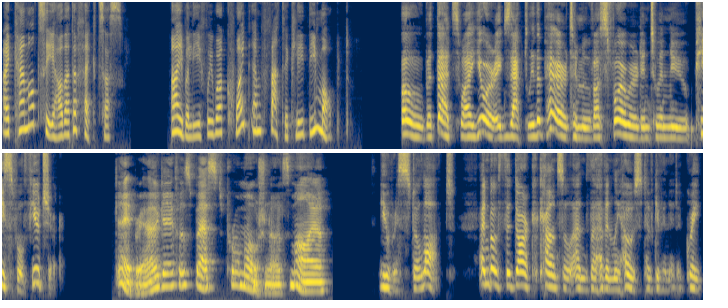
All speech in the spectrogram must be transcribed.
I cannot see how that affects us. I believe we were quite emphatically demobbed. Oh, but that's why you're exactly the pair to move us forward into a new, peaceful future. Gabriel gave his best promotional smile. You risked a lot, and both the Dark Council and the Heavenly Host have given it a great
